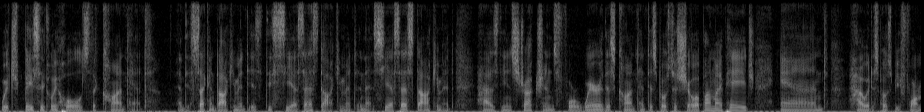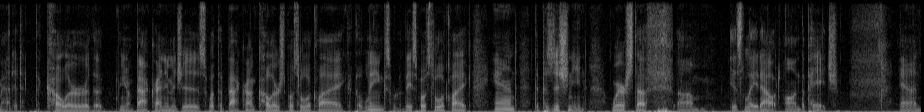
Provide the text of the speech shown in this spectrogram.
which basically holds the content and the second document is the CSS document and that CSS document has the instructions for where this content is supposed to show up on my page and how it is supposed to be formatted. The color the you know background images what the background color is supposed to look like the links what are they supposed to look like and the positioning where stuff um, is laid out on the page. And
